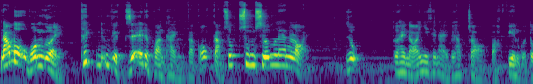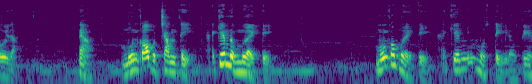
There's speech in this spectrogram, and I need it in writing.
Não bộ của con người thích những việc dễ được hoàn thành và có cảm xúc sung sướng, len lỏi. Dụ, tôi hay nói như thế này với học trò và học viên của tôi rằng, nào, muốn có 100 tỷ, hãy kiếm được 10 tỷ. Muốn có 10 tỷ, hãy kiếm những 1 tỷ đầu tiên.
